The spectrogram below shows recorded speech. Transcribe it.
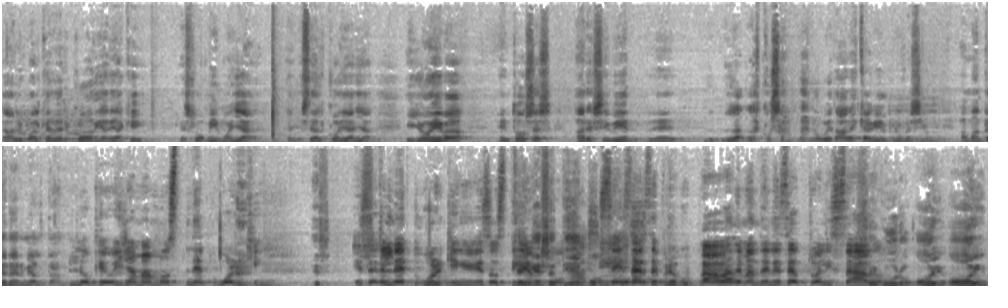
al igual que del CODIA de aquí, que es lo mismo allá, es el CODIA allá. Y yo iba entonces a recibir eh, las cosas, las novedades que había en mi profesión, a mantenerme al tanto. Lo que hoy llamamos networking. ese era el networking en esos tiempos. En ese tiempo. César se preocupaba de mantenerse actualizado. Seguro. Hoy, hoy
